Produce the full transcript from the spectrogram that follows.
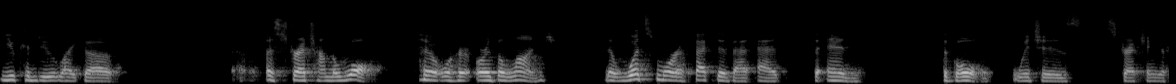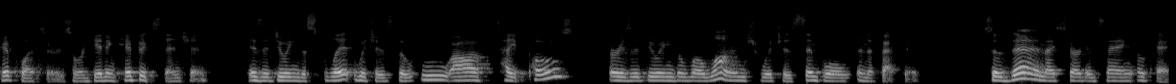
you can do like a, a stretch on the wall or, or the lunge. Now, what's more effective at, at the end, the goal, which is stretching your hip flexors or getting hip extension? Is it doing the split, which is the ooh ah type pose, or is it doing the low lunge, which is simple and effective? So then I started saying, okay,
